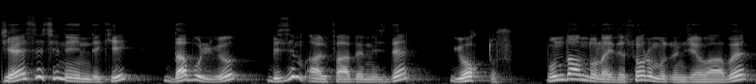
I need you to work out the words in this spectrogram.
C seçeneğindeki W bizim alfabemizde yoktur. Bundan dolayı da sorumuzun cevabı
